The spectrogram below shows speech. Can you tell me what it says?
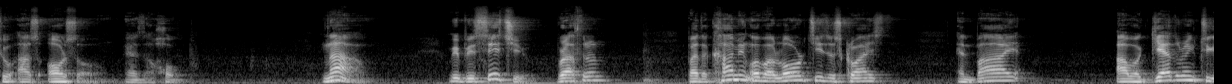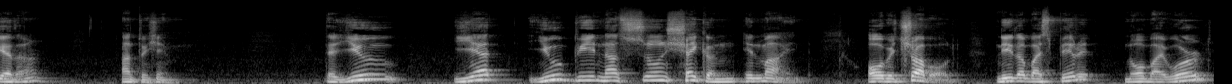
to us also as a hope. Now, we beseech you, brethren, by the coming of our Lord Jesus Christ and by our gathering together unto him, that you yet you be not soon shaken in mind, or be troubled, neither by spirit, nor by word,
